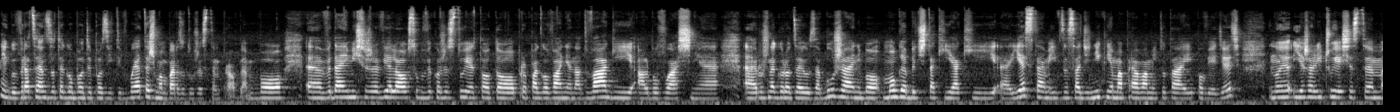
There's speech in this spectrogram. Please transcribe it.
jakby wracając do tego body positive, bo ja też mam bardzo duży z tym problem, bo e, wydaje mi się, że wiele osób wykorzystuje to do propagowania nadwagi albo właśnie e, różnego rodzaju zaburzeń, bo mogę być taki, jaki e, jestem i w zasadzie nikt nie ma prawa mi tutaj powiedzieć. No jeżeli czuję się z tym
